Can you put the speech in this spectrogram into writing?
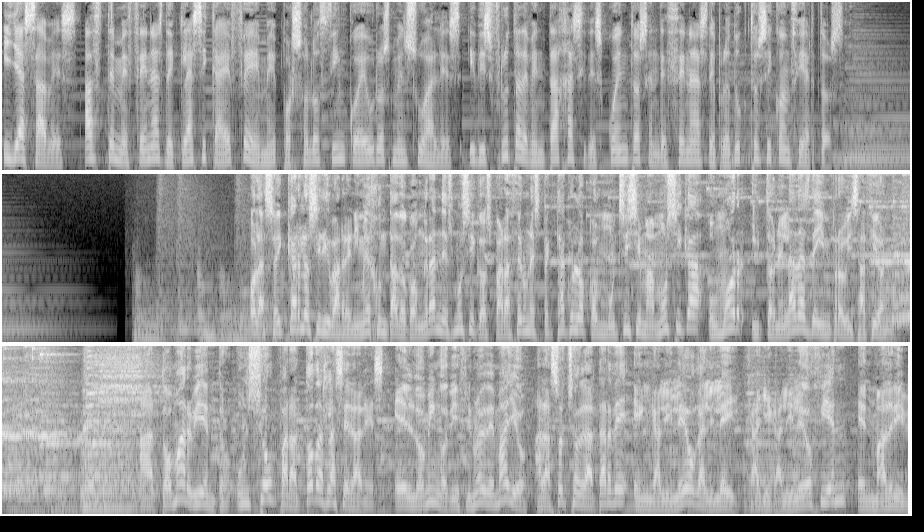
Y ya sabes, hazte mecenas de Clásica FM por solo 5 euros mensuales y disfruta de ventajas y descuentos en decenas de productos y conciertos. Hola, soy Carlos Iribarren y me he juntado con grandes músicos para hacer un espectáculo con muchísima música, humor y toneladas de improvisación. A Tomar Viento, un show para todas las edades, el domingo 19 de mayo a las 8 de la tarde en Galileo Galilei, calle Galileo 100, en Madrid.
